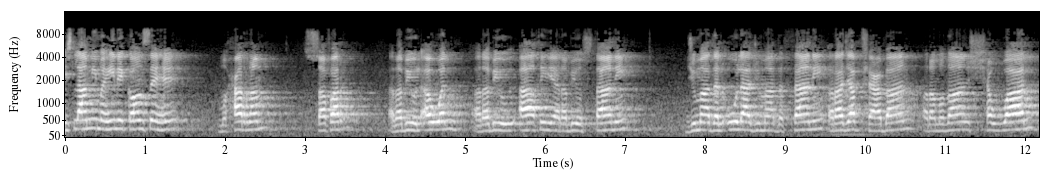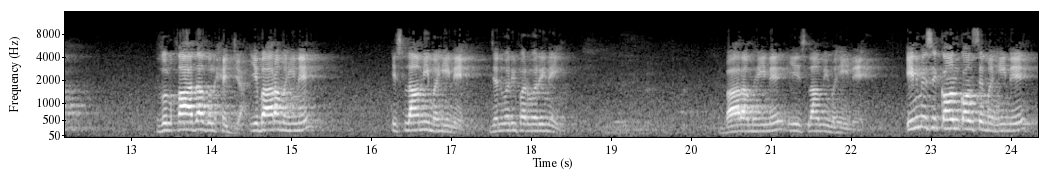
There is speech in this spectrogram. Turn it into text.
इस्लामी महीने कौन से हैं? मुहर्रम, सफ़र, रबीउल अव्वल, रबीउल आखिर या रबीउल स्थानी जुमाद उला जुमाद थानी रजब, शाबान रमदान शव्वाल, जुल्कादा, जुल्हिज्जा। ये बारह महीने इस्लामी महीने, जनवरी, फरवरी नहीं। बारह महीने ये इस्लामी महीने। इनमें से कौन कौन से महीने?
